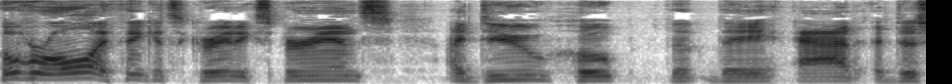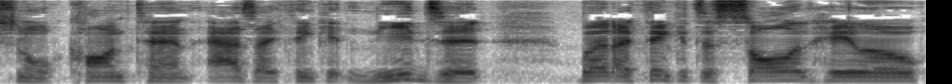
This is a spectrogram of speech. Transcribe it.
Overall, I think it's a great experience. I do hope that they add additional content as I think it needs it, but I think it's a solid Halo.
